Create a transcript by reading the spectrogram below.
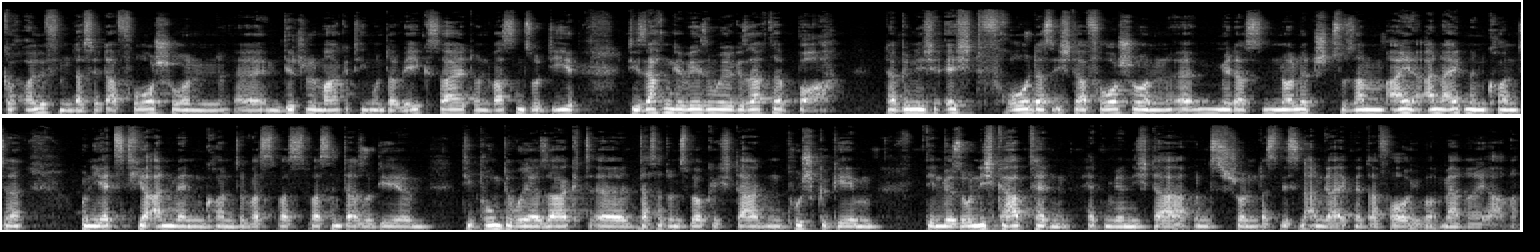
geholfen, dass ihr davor schon äh, im Digital Marketing unterwegs seid und was sind so die, die Sachen gewesen, wo ihr gesagt habt, boah, da bin ich echt froh, dass ich davor schon äh, mir das Knowledge zusammen aneignen konnte und jetzt hier anwenden konnte? Was, was, was sind da so die, die Punkte, wo ihr sagt, äh, das hat uns wirklich da einen Push gegeben, den wir so nicht gehabt hätten, hätten wir nicht da uns schon das Wissen angeeignet davor über mehrere Jahre?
